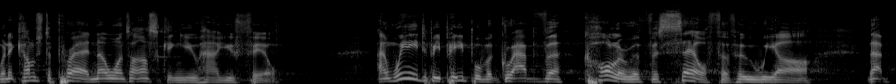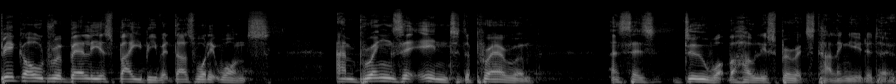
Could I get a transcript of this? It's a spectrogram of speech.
when it comes to prayer, no one's asking you how you feel. And we need to be people that grab the collar of the self of who we are, that big old rebellious baby that does what it wants and brings it into the prayer room and says, Do what the Holy Spirit's telling you to do.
